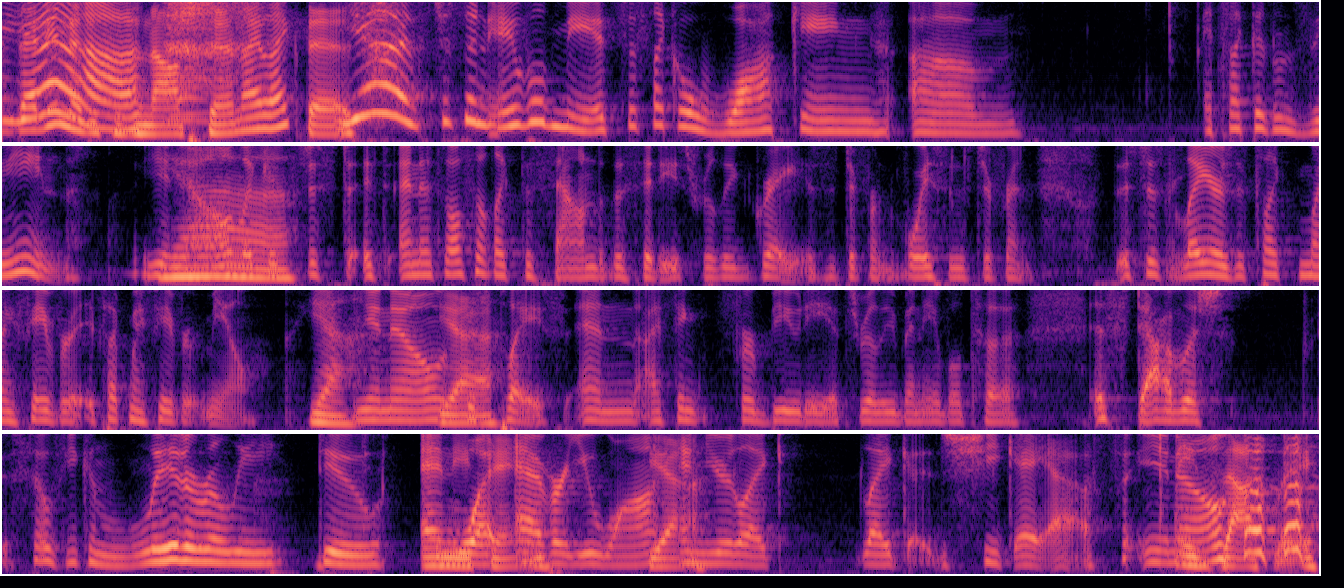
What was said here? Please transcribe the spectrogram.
didn't know this is an option. I like this. Yeah, it's just enabled me. It's just like a walking. um It's like a zine. You know, like it's just it's and it's also like the sound of the city is really great. It's different voices, different. It's just layers. It's like my favorite. It's like my favorite meal. Yeah. you know Yeah. this place and i think for beauty it's really been able to establish so if you can literally do Anything. whatever you want Yeah. and you're like like chic af you know Exactly.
